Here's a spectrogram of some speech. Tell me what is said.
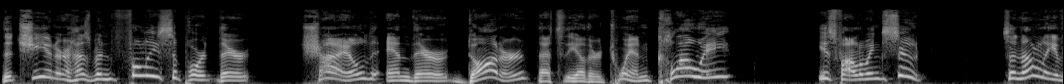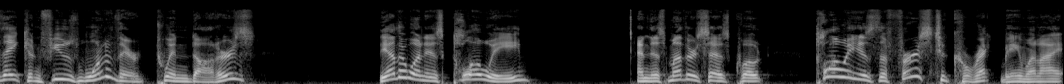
that she and her husband fully support their child and their daughter, that's the other twin, Chloe, is following suit. So not only have they confused one of their twin daughters, the other one is Chloe, and this mother says, quote, Chloe is the first to correct me when I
